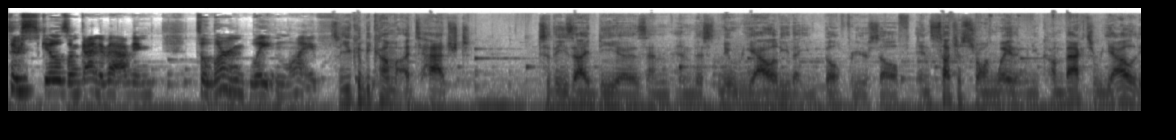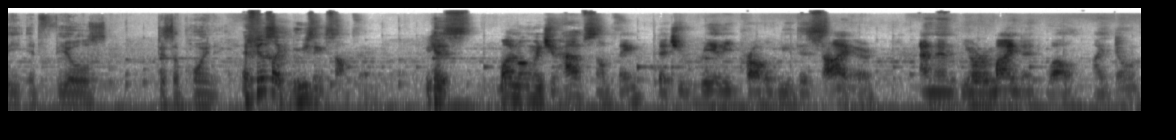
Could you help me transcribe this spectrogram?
there's skills I'm kind of having to learn late in life. So you could become attached to these ideas and, and this new reality that you've built for yourself in such a strong way that when you come back to reality, it feels disappointing. It feels like losing something because one moment you have something that you really probably desire, and then you're reminded, well, I don't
